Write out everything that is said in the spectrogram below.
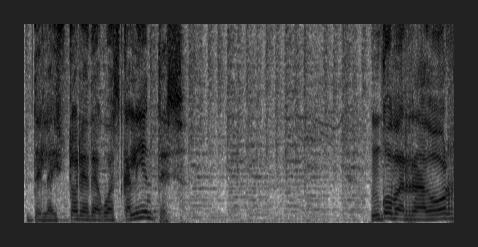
de la historia de Aguascalientes. Un gobernador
